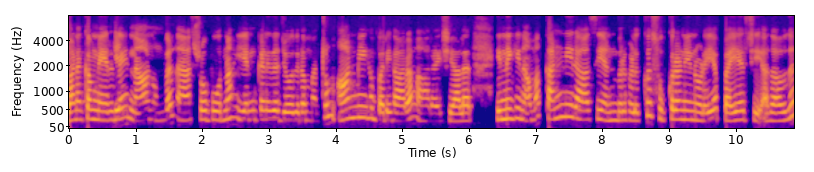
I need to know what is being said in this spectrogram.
வணக்கம் நேர்களே. நான் உங்கள் ஆஸ்ட்ரோ பூர்ணா என் கணித ஜோதிடம் மற்றும் ஆன்மீக பரிகார ஆராய்ச்சியாளர். இன்னைக்கு நாம கன்னி ராசி அன்பர்களுக்கு சுக்கரனினுடைய பயிற்சி அதாவது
